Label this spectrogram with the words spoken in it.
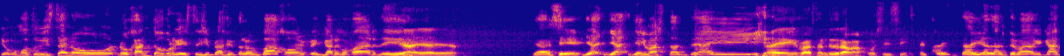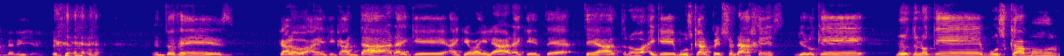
yo como turista no, no canto porque estoy siempre haciendo los bajos, me encargo más de... Ya, ya, ya. Ya sé, ya, ya, ya hay bastante ahí... Hay bastante trabajo, sí, sí. este talento ahí adelante para que canten ellos. Entonces, claro, hay que cantar, hay que, hay que bailar, hay que te- teatro, hay que buscar personajes. Yo lo que nosotros lo que buscamos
